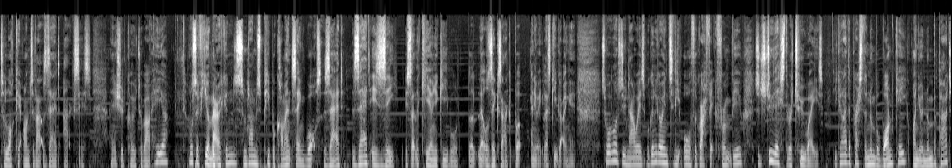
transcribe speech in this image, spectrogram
to lock it onto that Z axis. And it should go to about here. Also, for you Americans, sometimes people comment saying, What's Z? Z is Z. It's like the key on your keyboard, the little zigzag. But anyway, let's keep going here. So, what we want to do now is we're going to go into the orthographic front view. So, to do this, there are two ways. You can either press the number one key on your number pad,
